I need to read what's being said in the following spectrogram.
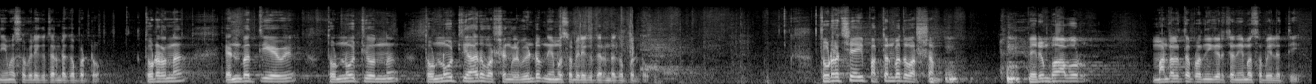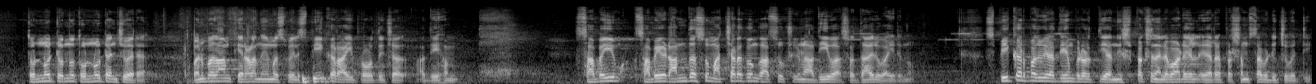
നിയമസഭയിലേക്ക് തിരഞ്ഞെടുക്കപ്പെട്ടു. തുടർന്ന് എൺപത്തിയേഴ് തൊണ്ണൂറ്റിയൊന്ന് തൊണ്ണൂറ്റിയാറ് വർഷങ്ങൾ വീണ്ടും നിയമസഭയിലേക്ക് തിരഞ്ഞെടുക്കപ്പെട്ടു. തുടർച്ചയായി പത്തൊൻപത് വർഷം പെരുമ്പാവൂർ മണ്ഡലത്തെ പ്രതിനിധീകരിച്ച നിയമസഭയിലെത്തി. തൊണ്ണൂറ്റൊന്ന് തൊണ്ണൂറ്റഞ്ച് വരെ ഒൻപതാം കേരള നിയമസഭയിൽ സ്പീക്കറായി പ്രവർത്തിച്ച അദ്ദേഹം സഭയും സഭയുടെ അന്തസ്സും അച്ചടക്കവും കാത്തുസൂക്ഷിക്കുന്ന അതീവ ശ്രദ്ധാലുവായിരുന്നു. സ്പീക്കർ പദവിയിൽ അദ്ദേഹം പുലർത്തിയ നിഷ്പക്ഷ നിലപാടുകൾ ഏറെ പ്രശംസ പിടിച്ചുപറ്റി.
